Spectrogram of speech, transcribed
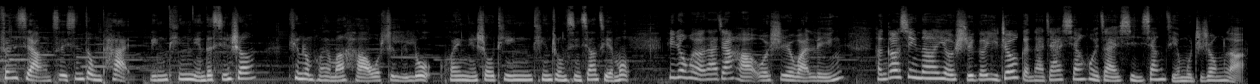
分享最新动态，聆听您的心声。听众朋友们好，我是李璐，欢迎您收听《听众信箱》节目。听众朋友大家好，我是婉玲，很高兴呢，又时隔一周跟大家相会在信箱节目之中了。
